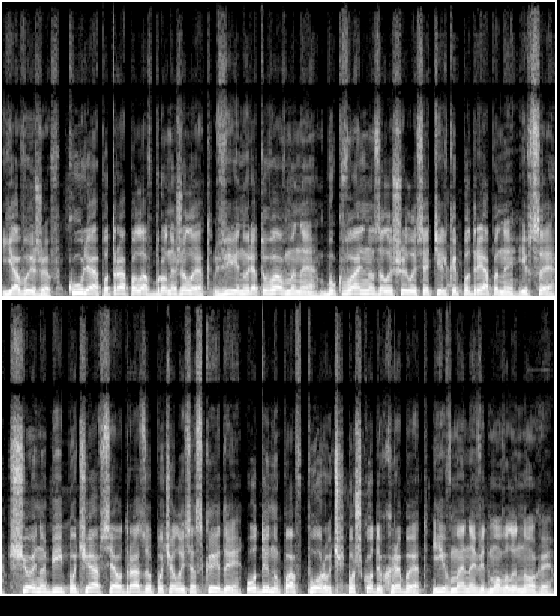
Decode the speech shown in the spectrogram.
Я вижив. Куля потрапила в бронежилет. Він урятував мене. Буквально залишилися тільки подряпини, і все. Щойно бій почався. Одразу почалися скиди. Один упав поруч, пошкодив хребет, і в мене відмовили ноги.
